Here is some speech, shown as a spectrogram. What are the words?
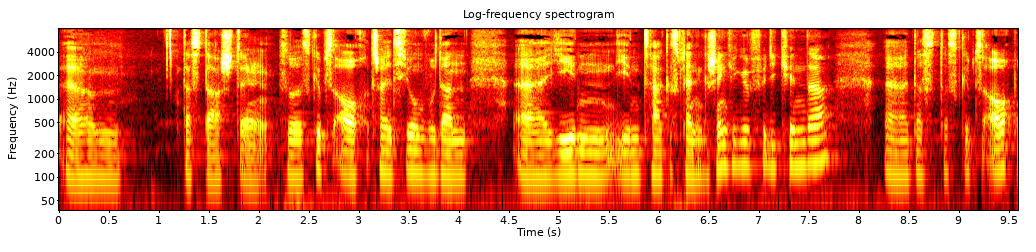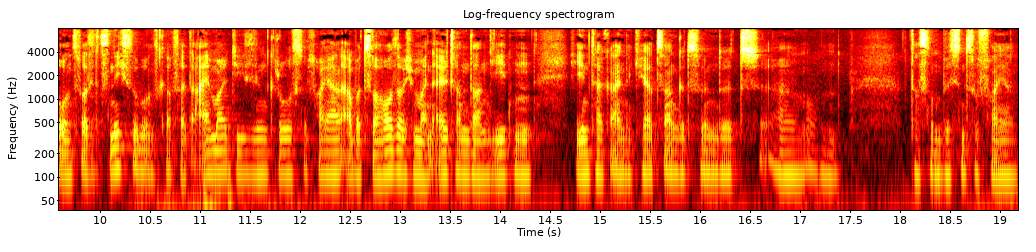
ähm, das darstellen. So, es gibt auch Traditionen, wo dann äh, jeden, jeden Tag es kleine Geschenke gibt für die Kinder. Äh, das das gibt es auch. Bei uns war es jetzt nicht so. Bei uns gab es halt einmal diese großen Feiern. Aber zu Hause habe ich mit meinen Eltern dann jeden, jeden Tag eine Kerze angezündet. Ähm, und das so ein bisschen zu feiern.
